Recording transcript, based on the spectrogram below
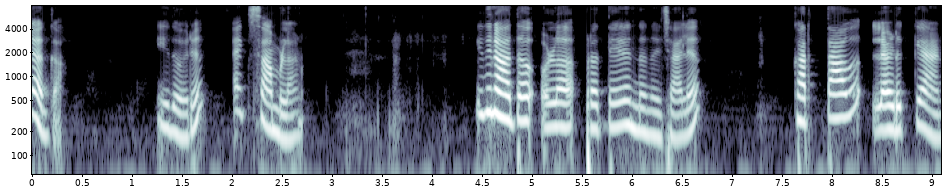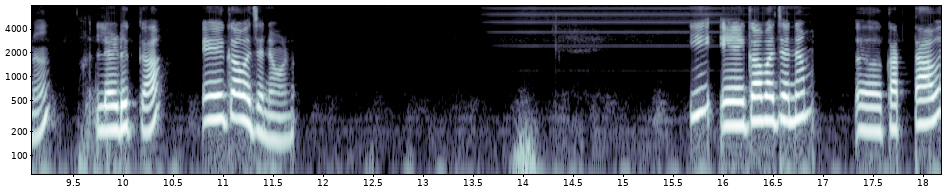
ലഗ. ഇതൊരു എക്സാമ്പിളാണ് ഇതിനകത്ത് ഉള്ള പ്രത്യേകത എന്തെന്ന് വെച്ചാൽ കർത്താവ് ലടുക്കയാണ് ലടുക്ക ഏകവചനമാണ്. ഈ ഏകവചനം കർത്താവ്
